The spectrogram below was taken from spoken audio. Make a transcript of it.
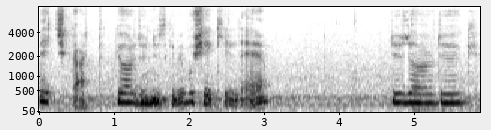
ve çıkarttık. Gördüğünüz gibi bu şekilde düz ördük.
